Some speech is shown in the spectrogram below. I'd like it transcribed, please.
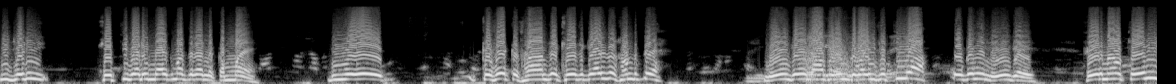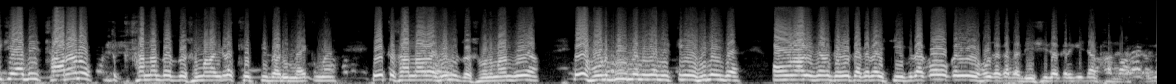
ਵੀ ਜਿਹੜੀ ਖੇਤੀਬਾੜੀ ਮਹਿਕਮਾ ਤੇਰਾ ਨਿਕੰਮਾ ਹੈ ਵੀ ਇਹ ਕਿਸੇ ਕਿਸਾਨ ਦੇ ਖੇਤ ਗਿਆ ਜਦੋਂ ਠੁੰਡ ਪਿਆ। ਨਹੀਂ ਗਏ ਨਾ ਕੋਈ ਦਵਾਈ ਦਿੱਤੀ ਆ ਉਹ ਕਹਿੰਦੇ ਨਹੀਂ ਗਏ। ਫਿਰ ਮੈਂ ਉੱਥੇ ਇਹ ਵੀ ਕਿਹਾ ਵੀ ਸਾਰਿਆਂ ਨੂੰ ਕਿਸਾਨਾਂ ਦਾ ਦੁਸ਼ਮਣ ਆ ਜਿਹੜਾ ਖੇਤੀਬਾੜੀ ਮਹਿਕਮਾ ਹੈ, ਇਹ ਕਿਸਾਨਾਂ ਦਾ ਇਹਨੂੰ ਦੁਸ਼ਮਣ ਮੰਨਦੇ ਆ। ਇਹ ਹੁਣ ਵੀ ਨਵੀਆਂ ਨੀਤੀਆਂ ਇਹੀ ਲੈਂਦਾ ਆਉਣ ਵਾਲੇ ਦਿਨ ਜੋ ਚੱਕਦਾ ਚੀਫ ਦਾ ਕਹੋ ਕਰੀਏ ਹੋ ਸਕਦਾ ਡੀਸੀ ਦਾ ਕਰੀਏ ਜਾਂ ਥਾਣੇ ਦਾ ਕਰੀਏ।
